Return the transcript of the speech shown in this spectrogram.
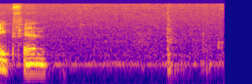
Hey, Finn.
